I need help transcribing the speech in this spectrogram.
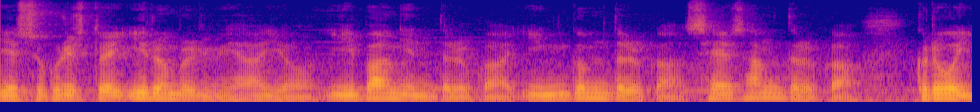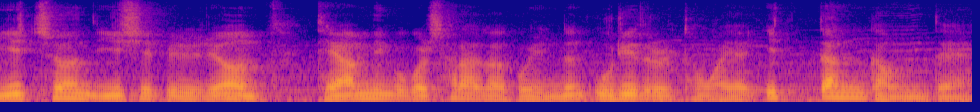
예수 그리스도의 이름을 위하여 이방인들과 임금들과 세상들과 그리고 2021년 대한민국을 살아가고 있는 우리들을 통하여 이 땅 가운데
